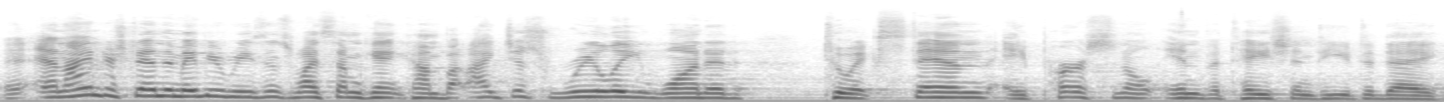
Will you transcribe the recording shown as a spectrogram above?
And I understand there may be reasons why some can't come, but I just really wanted to extend a personal invitation to you today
